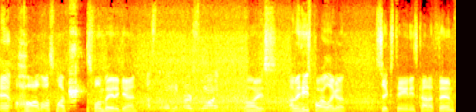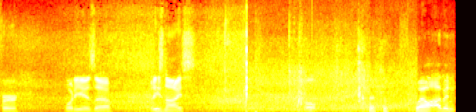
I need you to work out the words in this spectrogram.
And, oh, I lost my swim bait again. That's the one, the first one. Nice. I mean, he's probably like a 16. He's kind of thin for what he is, though. But he's nice. Oh. well, I've been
